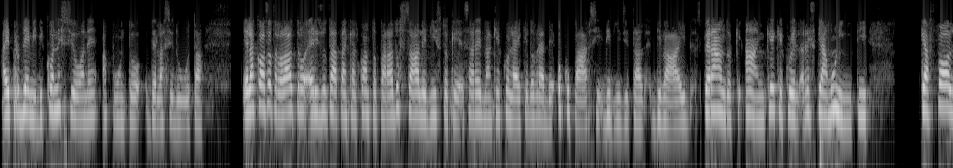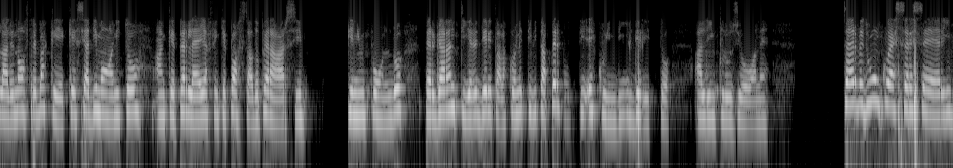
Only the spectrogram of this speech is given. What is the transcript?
ai problemi di connessione appunto della seduta. E la cosa tra l'altro è risultata anche alquanto paradossale, visto che sarebbe anche con lei che dovrebbe occuparsi di digital divide, sperando che anche che quel Restiamo Uniti, che affolla le nostre bacheche, sia di monito anche per lei affinché possa adoperarsi fino in fondo per garantire il diritto alla connettività per tutti e quindi il diritto all'inclusione. Serve dunque essere seri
